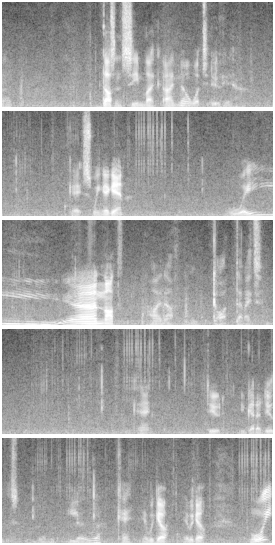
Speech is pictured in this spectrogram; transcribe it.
That doesn't seem like I know what to do here. Okay, swing again. Way, yeah, not high enough. Oh, God damn it. Okay, dude, you gotta do this. Lower. Okay, here we go. Here we go. Wait,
